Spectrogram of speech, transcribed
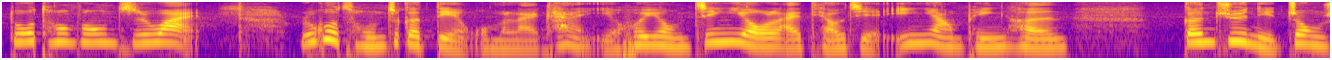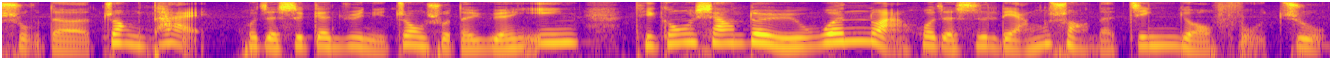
多通风之外，如果从这个点我们来看，也会用精油来调节阴阳平衡。根据你中暑的状态，或者是根据你中暑的原因，提供相对于温暖或者是凉爽的精油辅助。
